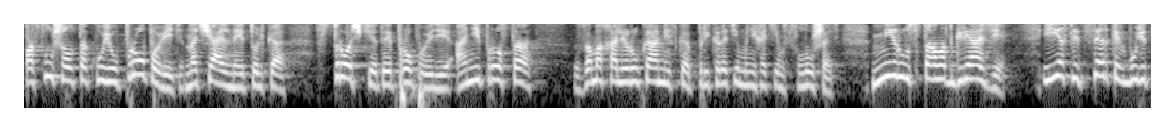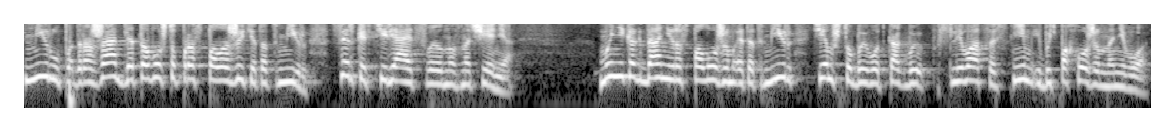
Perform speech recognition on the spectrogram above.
послушал такую проповедь, начальные только строчки этой проповеди, они просто замахали руками и сказали, прекрати, мы не хотим слушать. Мир устал от грязи. И если церковь будет миру подражать для того, чтобы расположить этот мир, церковь теряет свое назначение. Мы никогда не расположим этот мир тем, чтобы вот как бы сливаться с ним и быть похожим на него.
